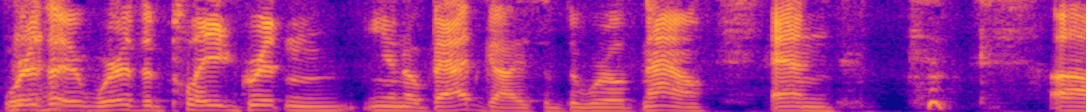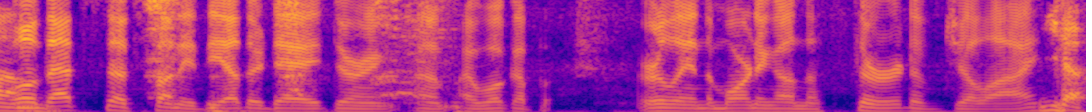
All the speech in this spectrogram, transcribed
we're the we're the plague ridden, you know, bad guys of the world now. And um, well, that's that's funny. The other day during um, I woke up early in the morning on the 3rd of July. Yeah.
